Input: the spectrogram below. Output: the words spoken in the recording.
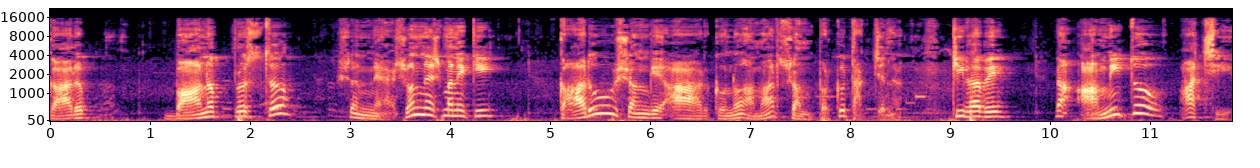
গার বানপ্রস্থ, সন্ন্যাস। সন্ন্যাস মানে কি? কারুর সঙ্গে আর কোনো আমার সম্পর্ক থাকছে না। কীভাবে? না, আমি তো আছি।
